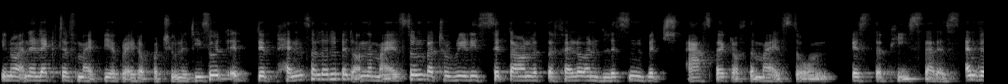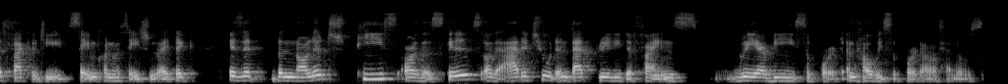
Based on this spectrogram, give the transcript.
you know, an elective might be a great opportunity. So it, it depends a little bit on the milestone, but to really sit down with the fellow and listen which aspect of the milestone is the piece that is, and with faculty, same conversation, right? Like, is it the knowledge piece or the skills or the attitude? And that really defines where we support and how we support our fellows.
